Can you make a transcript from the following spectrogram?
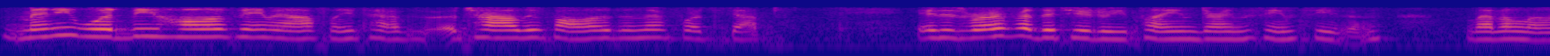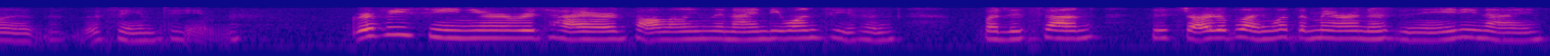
Many would-be Hall of Fame athletes have a child who follows in their footsteps. It is rare for the two to be playing during the same season, let alone the same team. Griffey Sr. retired following the 91 season, but his son, who started playing with the Mariners in 89,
